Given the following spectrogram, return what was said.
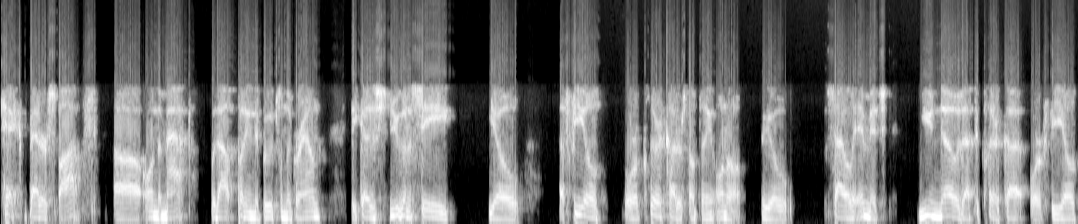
pick better spots uh, on the map without putting the boots on the ground because you're going to see you know a field or a clear cut or something on a you know satellite image. You know that the clear cut or field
